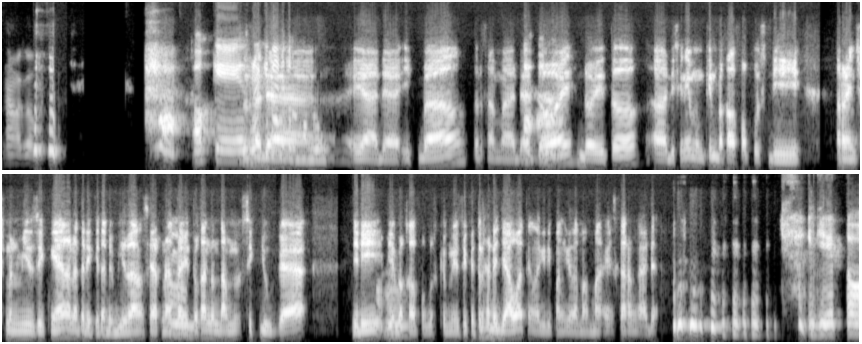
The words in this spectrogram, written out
Nama gue Putra. Oke, terus ada, ada Iya, ada Iqbal, terus sama ada uh -uh. Doi. Doi itu uh, di sini mungkin bakal fokus di arrangement musiknya karena tadi kita udah bilang Sernata hmm. itu kan tentang musik juga. Jadi hmm. dia bakal fokus ke musik. Terus ada Jawat yang lagi dipanggil sama Mak ya sekarang nggak ada. gitu.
